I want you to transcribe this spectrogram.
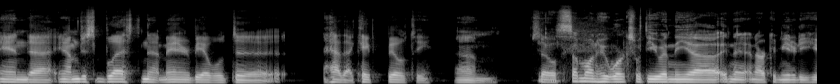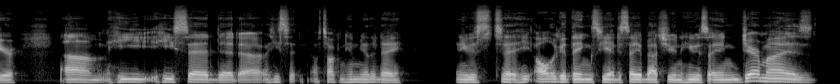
and uh, and I'm just blessed in that manner to be able to have that capability. Um, so someone who works with you in the uh, in the in our community here, um, he he said that uh, he said I was talking to him the other day, and he was to, he, all the good things he had to say about you, and he was saying Jeremiah is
